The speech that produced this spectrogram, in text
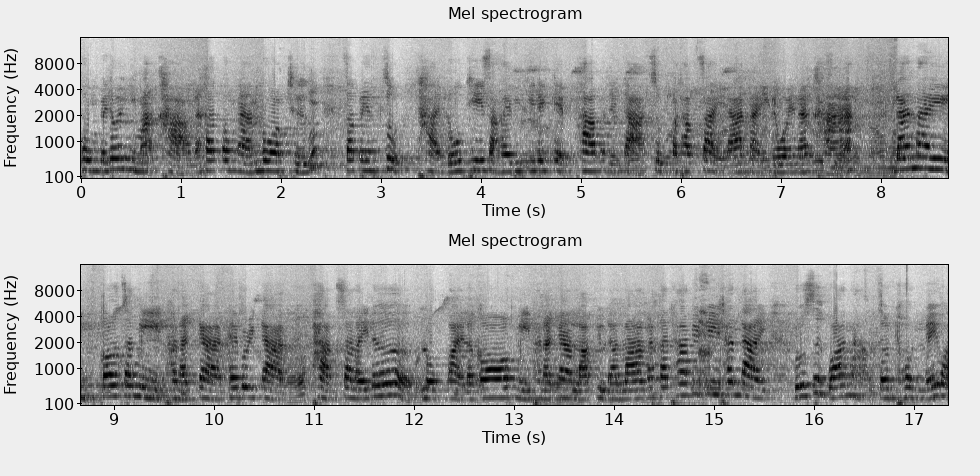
คลุมไปด้วยหิมะขาวนะคะ ตรงนั้นรวมถึงจะเป็นจุดถ่ายรูปที่จะให้พี่ๆได้เก็บภาพบรรยากาศสุดประทับใจด้านในด้วยนะคะ ด้านในก็จะมีพนักงานให้บริการผลักสไลเดอร์ลงไปแล้วก็มีพนักงานรับอยู่ด้านล่างนะคะ ถ้าพี่ๆท่านใดรู้สึกว่าหนาวจนทนไม่ไหว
